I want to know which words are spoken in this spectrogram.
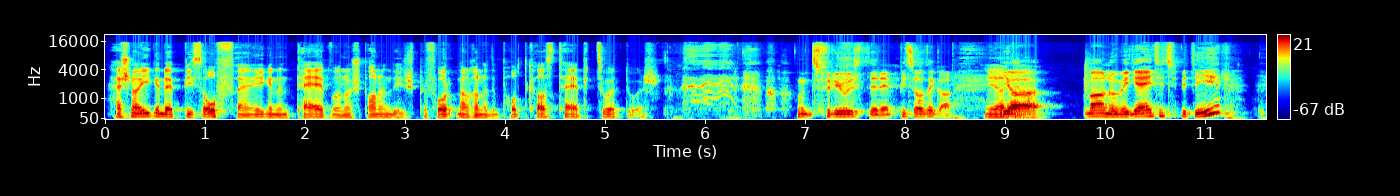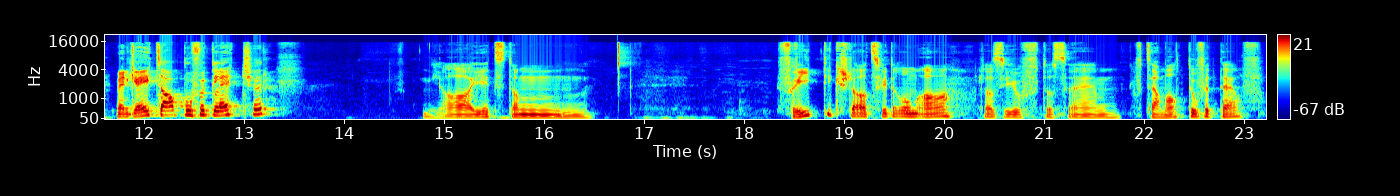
Hast du noch irgendetwas offen, irgendeinen Tab, der noch spannend ist, bevor du nachher den Podcast-Tab zutust? Und zu früh aus der Episode gehen. Ja, Ja, genau. Manu, wie geht's jetzt bei dir? Wann geht's ab auf den Gletscher? Ja, jetzt am Freitag steht es wiederum an, dass ich auf das ähm, auf die Zermatt rauf darf.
